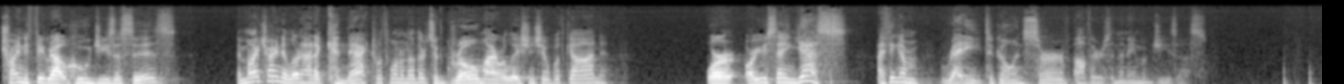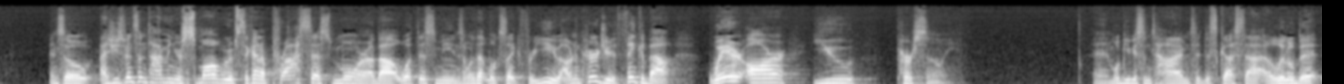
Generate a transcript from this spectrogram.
trying to figure out who Jesus is? Am I trying to learn how to connect with one another to grow my relationship with God? Or are you saying, yes, I think I'm ready to go and serve others in the name of Jesus? And so, as you spend some time in your small groups to kind of process more about what this means and what that looks like for you, I would encourage you to think about where are you personally? And we'll give you some time to discuss that a little bit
